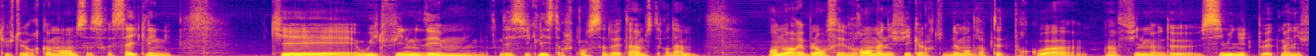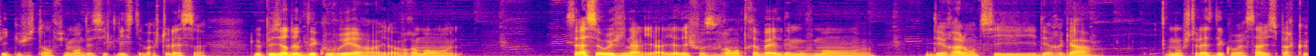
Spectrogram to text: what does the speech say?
que je te recommande, ce serait Cycling, qui est où il filme des, des cyclistes, je pense que ça doit être à Amsterdam, en noir et blanc, c'est vraiment magnifique. Alors tu te demanderas peut-être pourquoi un film de 6 minutes peut être magnifique juste en filmant des cyclistes. Et bah, je te laisse le plaisir de le découvrir. Il a vraiment. C'est assez original. Il y, a, des choses vraiment très belles, des mouvements, euh, des ralentis, des regards. Donc je te laisse découvrir ça. J'espère que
